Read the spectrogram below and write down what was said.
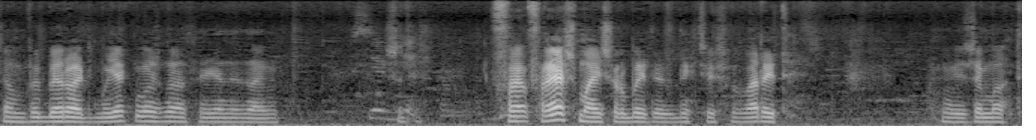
Там вибирати, бо як можна, це я не знаю. Що ти? Фреш маєш робити з них чи що, варити. Вижимати.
